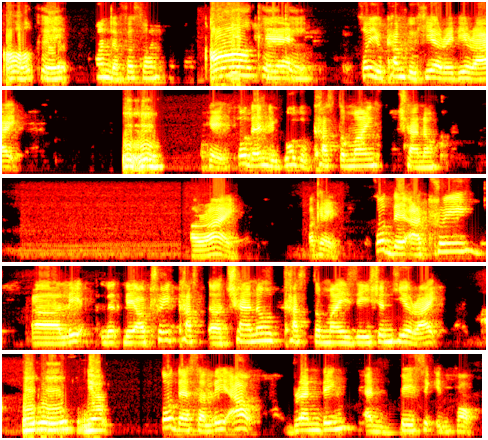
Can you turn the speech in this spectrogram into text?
Oh, okay. On the first one. Oh, okay. okay. So you come to here already, right? Mm-mm. Okay, so then you go to customize channel. All right. Okay, so there are three. Uh, there are three cust uh, channel customization here, right? Mm-hmm. Yeah. So there's a layout, branding, and basic info.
